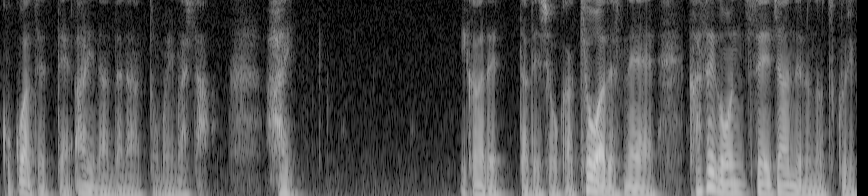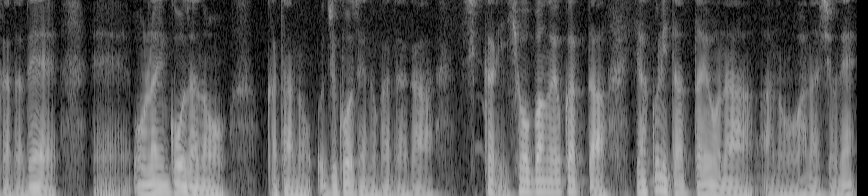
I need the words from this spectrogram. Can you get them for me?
ここは絶対ありなんだなと思いました。はい。いかがだったでしょうか？今日はですね稼ぐ音声チャンネルの作り方で、えー、オンライン講座の方の受講生の方がしっかり評判が良かった役に立ったようなあのお話をね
